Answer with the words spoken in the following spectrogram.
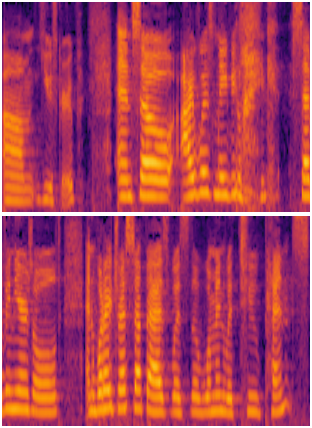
um, youth group. And so I was maybe like seven years old, and what I dressed up as was the woman with two pence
